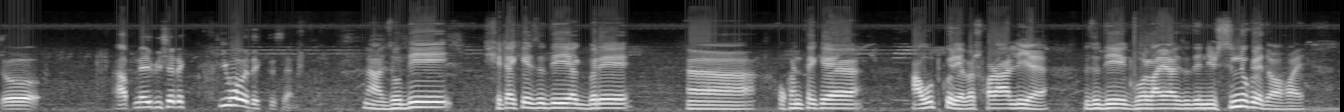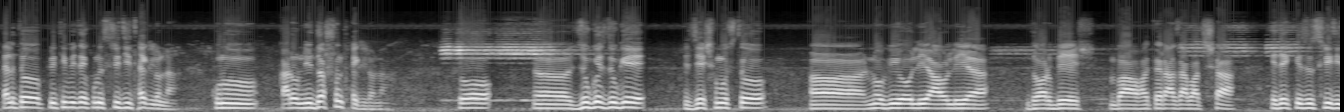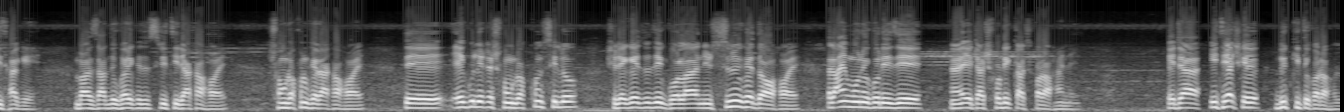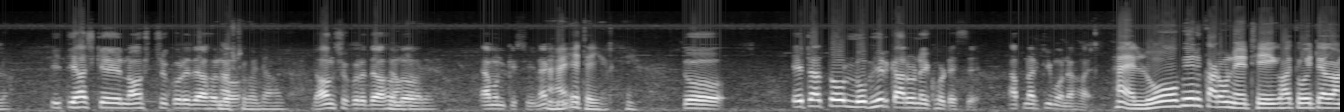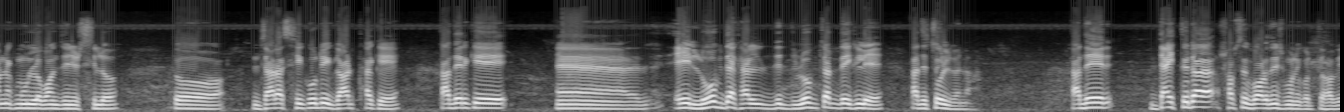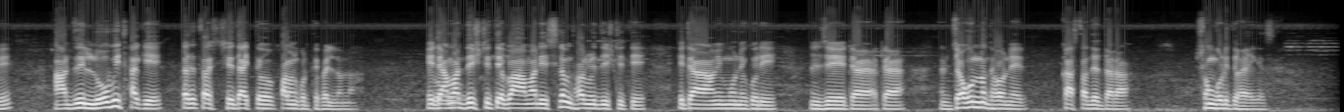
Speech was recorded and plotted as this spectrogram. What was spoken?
তো আপনি এই বিষয়টা কীভাবে দেখতেছেন? না, যদি সেটাকে যদি একবারে ওখান থেকে আউট করে বা সরালিয়ে যদি গলায় যদি নিশ্চিন্ন করে দেওয়া হয়, তাহলে তো পৃথিবীতে কোনো স্মৃতি থাকল না, কোনো কারও নিদর্শন থাকল না। তো যুগে যুগে যে সমস্ত নবী, অলিয়া, আউলিয়া, দরবেশ বা হয়তো রাজা, বাদশাহ, এদের কিছু স্মৃতি থাকে বা জাদুঘরে কিছু স্মৃতি রাখা হয় সংরক্ষণ করে রাখা হয়। তো এগুলি একটা সংরক্ষণ ছিল সেটাকে যদি গলা নিশ্চিন্ন করে দেওয়া হয় তাহলে আমি মনে করি যে এটা সঠিক কাজ করা হয়নি। এটা ইতিহাসকে বিকৃত করা হলো। ইতিহাসকে নষ্ট করে দেওয়া হলো নষ্ট করে দেওয়া হলো। ধ্বংস করে দেওয়া হলো এমন কিছুই না হ্যাঁ এটাই আর কি। তো এটা তো লোভের কারণে ঘটেছে আপনার কি মনে হয়? হ্যাঁ লোভের কারণে ঠিক হয়তো ওইটা অনেক মূল্যবান জিনিস ছিল। তো যারা সিকিউরিটি গার্ড থাকে তাদেরকে এই লোভ দেখাল লোভটা দেখলে তাদের চলবে না। তাদের দায়িত্বটা সবচেয়ে বড় জিনিস মনে করতে হবে। আর যদি লোভই থাকে তাহলে তার সে দায়িত্ব পালন করতে পারল না। এটা আমার দৃষ্টিতে বা আমার ইসলাম ধর্মের দৃষ্টিতে এটা আমি মনে করি যে এটা একটা জঘন্য ধরনের কাজ তাদের দ্বারা সংগঠিত হয়ে গেছে।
